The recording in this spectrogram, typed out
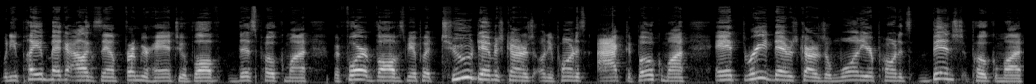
when you play Mega Alakazam from your hand to evolve this Pokemon, before it evolves, you may put two damage counters on your opponent's active Pokemon and three damage counters on one of your opponent's benched Pokemon.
